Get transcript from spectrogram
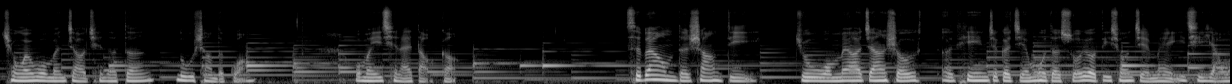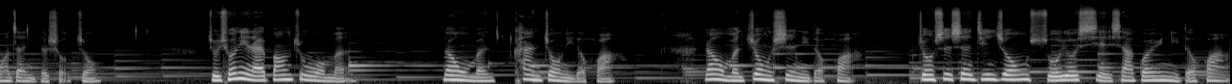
成为我们脚前的灯，路上的光。我们一起来祷告，慈悲我们的上帝，主，我们要将收呃听这个节目的所有弟兄姐妹一起仰望在你的手中。主求你来帮助我们，让我们看重你的话，让我们重视你的话，重视圣经中所有写下关于你的话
